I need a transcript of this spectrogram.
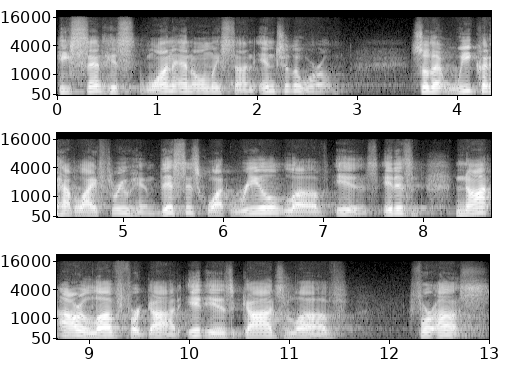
He sent his one and only Son into the world so that we could have life through him. This is what real love is. It is not our love for God, it is God's love for us.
